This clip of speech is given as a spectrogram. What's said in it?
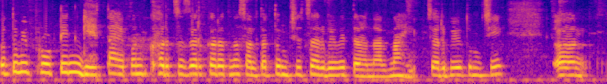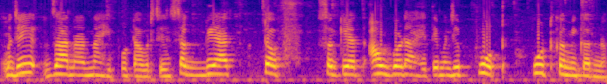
पण तुम्ही प्रोटीन घेताय पण खर्च जर करत नसाल तर तुमची चरबी वितळणार नाही. चरबी तुमची म्हणजे जाणार नाही पोटावरची. सगळ्यात टफ सगळ्यात अवघड आहे ते म्हणजे पोट. पोट कमी करणं.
